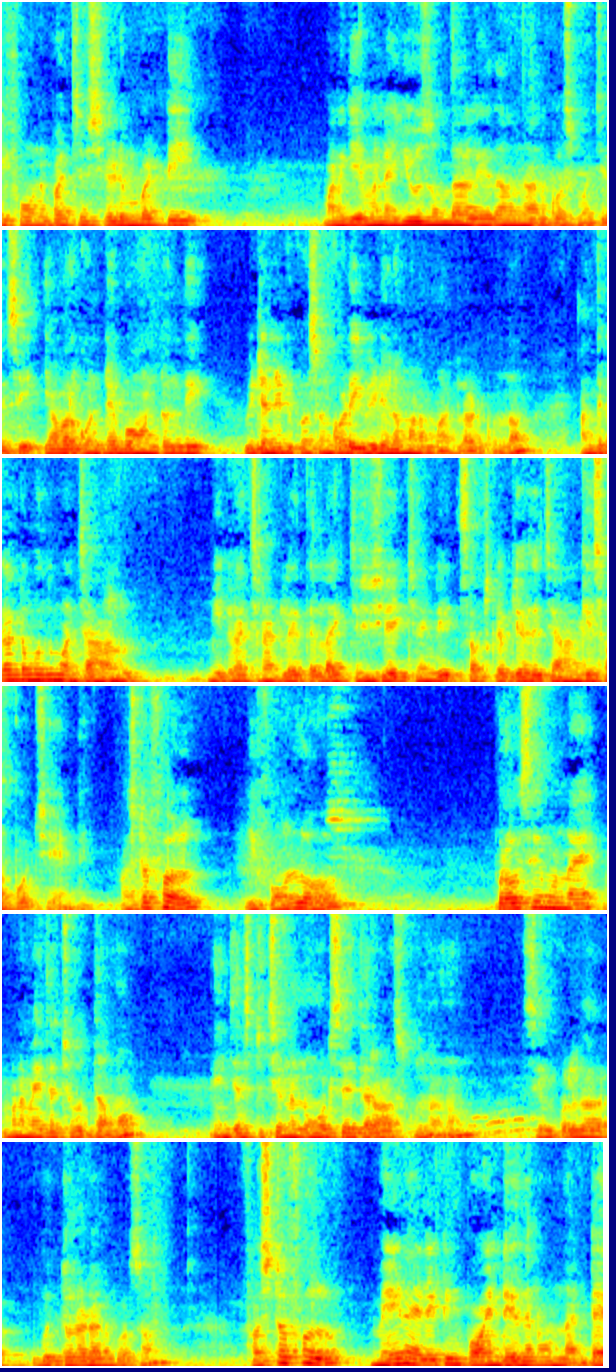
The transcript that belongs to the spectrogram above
ఈ ఫోన్ పర్చేస్ చేయడం బట్టి మనకి ఏమైనా యూజ్ ఉందా లేదా అని దానికోసం వచ్చేసి ఎవరికి ఉంటే బాగుంటుంది వీటన్నిటి కోసం కూడా ఈ వీడియోలో మనం మాట్లాడుకుందాం. అంతకంటే ముందు మన ఛానల్ మీకు నచ్చినట్లయితే లైక్ చేసి షేర్ చేయండి. సబ్స్క్రైబ్ చేసి ఛానల్కి సపోర్ట్ చేయండి. ఫస్ట్ ఆఫ్ ఆల్ ఈ ఫోన్లో ప్రోస్ ఏమున్నాయి మనమైతే చూద్దాము. నేను జస్ట్ చిన్న నోట్స్ అయితే రాసుకున్నాను. సింపుల్గా గుర్తుండడం కోసం. First of all main highlighting point ఏదైనా ఉందంటే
